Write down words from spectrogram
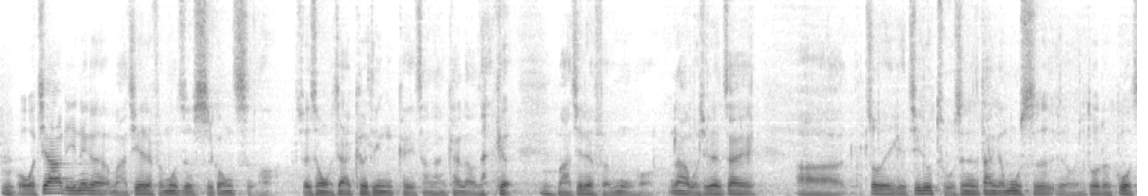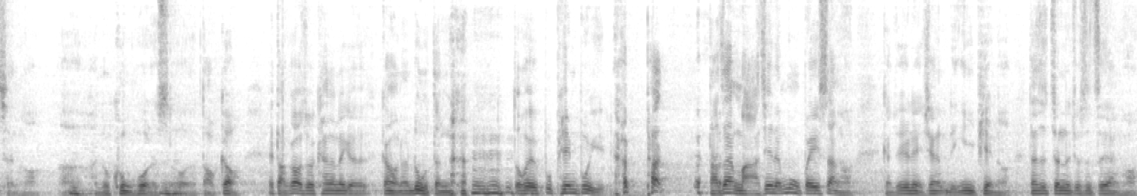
嗯我家离那个马街的坟墓只有十公尺哈，所以从我家的客厅可以常常看到那个嗯马街的坟墓哈。那我觉得在啊、作为一个基督徒，甚至当一个牧师，有很多的过程哦，啊、嗯很多困惑的时候，祷告，哎，祷告的时候看到那个刚好那路灯啊，都会不偏不倚，啪打在马街的墓碑上啊，感觉有点像灵异片哦，但是真的就是这样哈。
